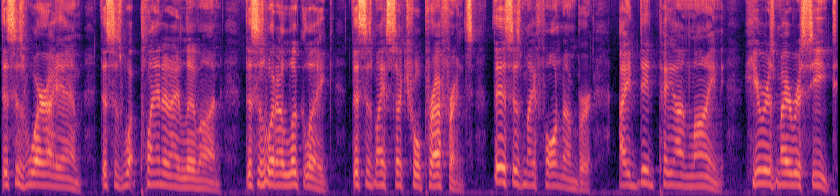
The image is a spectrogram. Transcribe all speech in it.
This is where I am. This is what planet I live on. This is what I look like. This is my sexual preference. This is my phone number. I did pay online. Here is my receipt.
